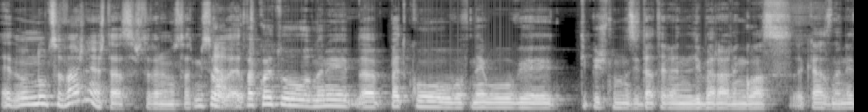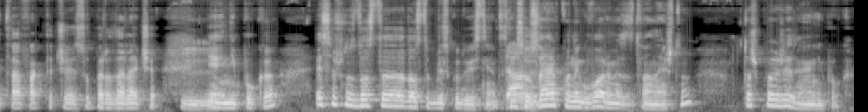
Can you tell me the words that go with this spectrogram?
Е, но, но са важни неща също време. В смисъл, Да. е това, което нали, Петко в него ви е типично назидателен либерален глас каза, нали, това факта, че е супер далече М. и е ни пука, е всъщност доста, доста близко до истината. Да, смисъл, освен ако не говорим за това нещо, то ще продължи да не ни пука.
